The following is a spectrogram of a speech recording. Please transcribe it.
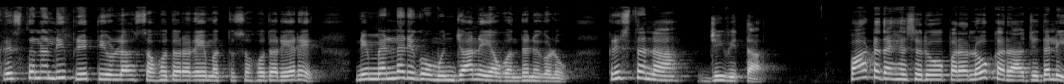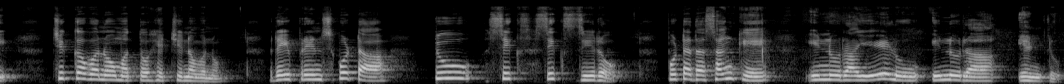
ಕ್ರಿಸ್ತನಲ್ಲಿ ಪ್ರೀತಿಯುಳ್ಳ ಸಹೋದರರೇ ಮತ್ತು ಸಹೋದರಿಯರೇ, ನಿಮ್ಮೆಲ್ಲರಿಗೂ ಮುಂಜಾನೆಯ ವಂದನೆಗಳು. ಕ್ರಿಸ್ತನ ಜೀವಿತ. ಪಾಠದ ಹೆಸರು ಪರಲೋಕ ರಾಜ್ಯದಲ್ಲಿ ಚಿಕ್ಕವನು ಮತ್ತು ಹೆಚ್ಚಿನವನು. ರೇಫ್ರೆನ್ಸ್ ಪುಟ ಟೂ ಸಿಕ್ಸ್ ಸಿಕ್ಸ್ ಝೀರೋ ಪುಟದ ಸಂಖ್ಯೆ ಇನ್ನೂರ ಏಳು, ಇನ್ನೂರ ಎಂಟು.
